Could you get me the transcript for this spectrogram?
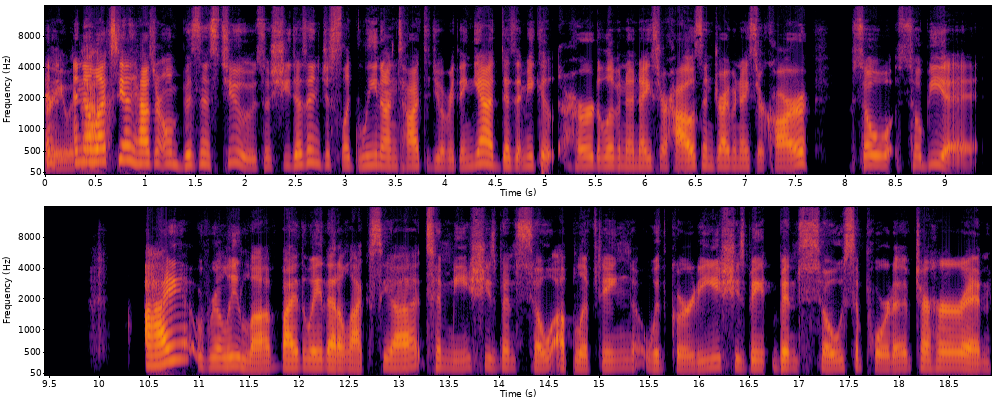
And agree with and that. Alexia has her own business too, so she doesn't just like lean on Todd to do everything. Yeah, does it make it her to live in a nicer house and drive a nicer car? So so be it. I really love, by the way, that Alexia, to me, she's been so uplifting with Guerdy. She's been been so supportive to her and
